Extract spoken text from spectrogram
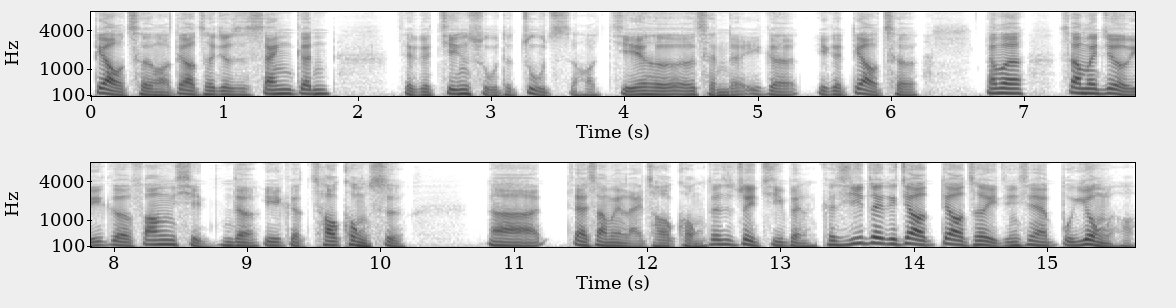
吊车哦，吊车就是三根这个金属的柱子哈结合而成的一个一个吊车。那么上面就有一个方形的一个操控室，那在上面来操控，这是最基本的。可惜这个叫吊车已经现在不用了哈，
